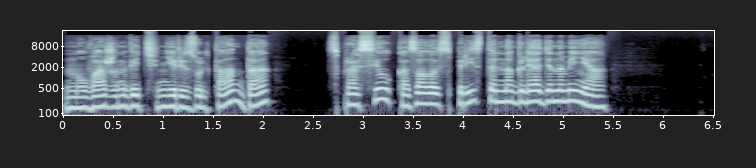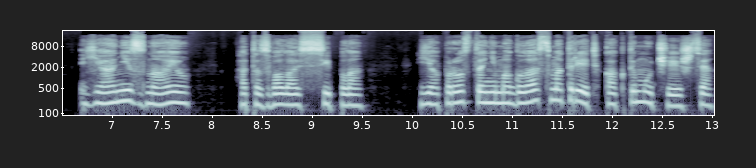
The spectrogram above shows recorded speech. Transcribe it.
«Но важен ведь не результат, да?» Спросил, казалось, пристально глядя на меня. «Я не знаю», — отозвалась Сипла. «Я просто не могла смотреть, как ты мучаешься.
